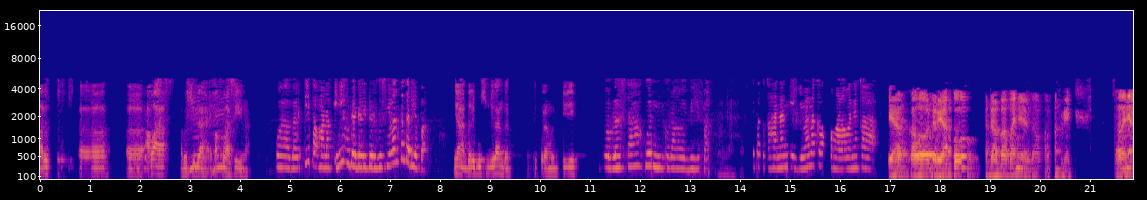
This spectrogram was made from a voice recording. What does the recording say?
harus e, uh, awas harus hmm. sudah evakuasi. Nah. Wah, berarti Pak Manaf ini udah dari 2009 kan tadi ya Pak? Ya, 2009 berarti kurang lebih 12 tahun kurang lebih Pak. Kita ke kahanan nih, gimana Kak pengalamannya Kak? Ya, kalau dari aku ada apa-apanya ya sama Mas nih. Soalnya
